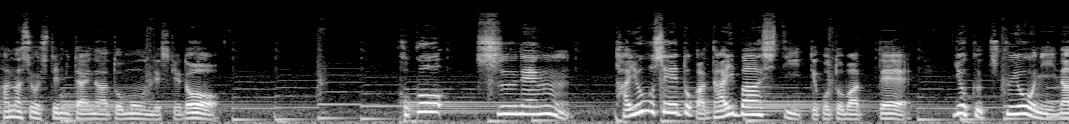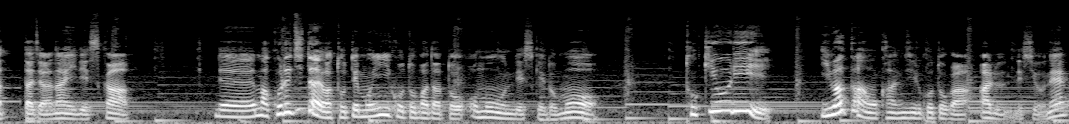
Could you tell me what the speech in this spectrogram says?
話をしてみたいなと思うんですけどここ数年多様性とかダイバーシティって言葉ってよく聞くようになったじゃないですか。でまあこれ自体はとてもいい言葉だと思うんですけども時折違和感を感じることがあるんですよね。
